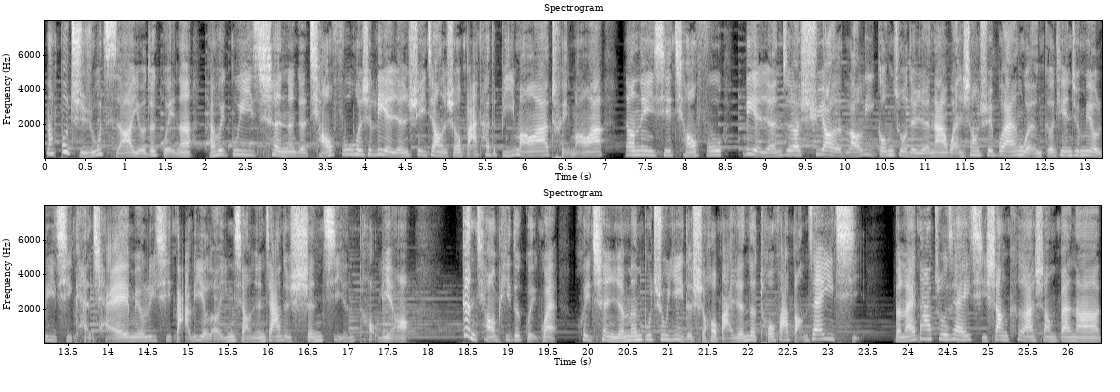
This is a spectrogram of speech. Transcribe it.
那不止如此啊，有的鬼呢还会故意趁那个樵夫或是猎人睡觉的时候，拔他的鼻毛啊、腿毛啊，让那些樵夫、猎人这要需要劳力工作的人啊，晚上睡不安稳，隔天就没有力气砍柴，没有力气打猎了，影响人家的生计，很讨厌啊。更调皮的鬼怪会趁人们不注意的时候，把人的头发绑在一起，本来大家坐在一起上课啊、上班啊。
